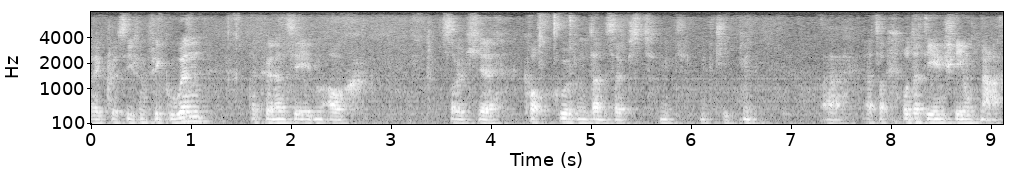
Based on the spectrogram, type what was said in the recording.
rekursiven Figuren. Da können Sie eben auch solche Kochkurven dann selbst mit, mit Klicken äh, also, oder die Entstehung nach,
